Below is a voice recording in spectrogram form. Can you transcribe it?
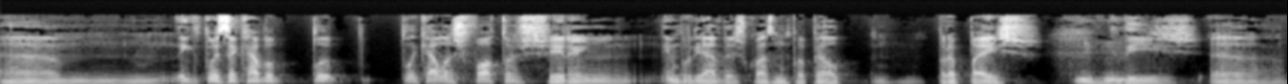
Um, e que depois acaba por, por aquelas fotos serem embrulhadas quase num papel para peixe que diz ah,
